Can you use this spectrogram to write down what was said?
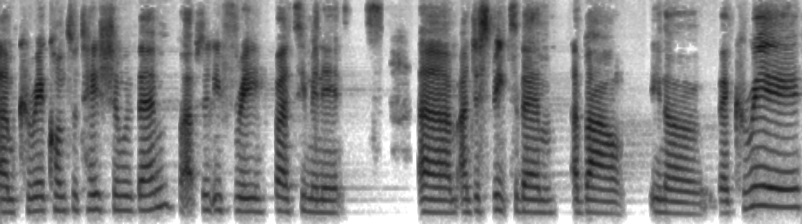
um, career consultation with them, absolutely free, 30 minutes, um, and just speak to them about you know, their career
